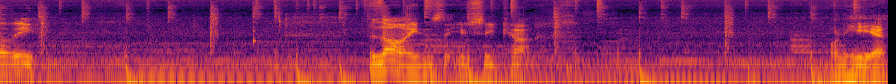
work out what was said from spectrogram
The the lines that you see cut on here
